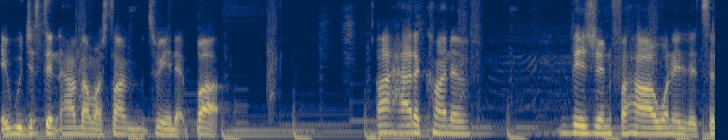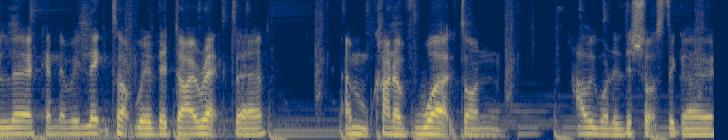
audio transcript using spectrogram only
it, we just didn't have that much time between it but i had a kind of vision for how i wanted it to look and then we linked up with the director and kind of worked on how we wanted the shots to go.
